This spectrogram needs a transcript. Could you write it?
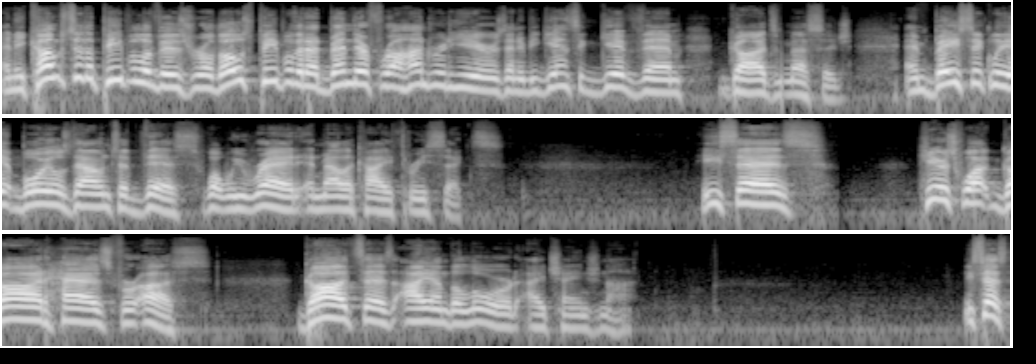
And he comes to the people of Israel, those people that had been there for a hundred years, and he begins to give them God's message. And basically, it boils down to this what we read in Malachi 3 6. He says, Here's what God has for us God says, I am the Lord, I change not. He says,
